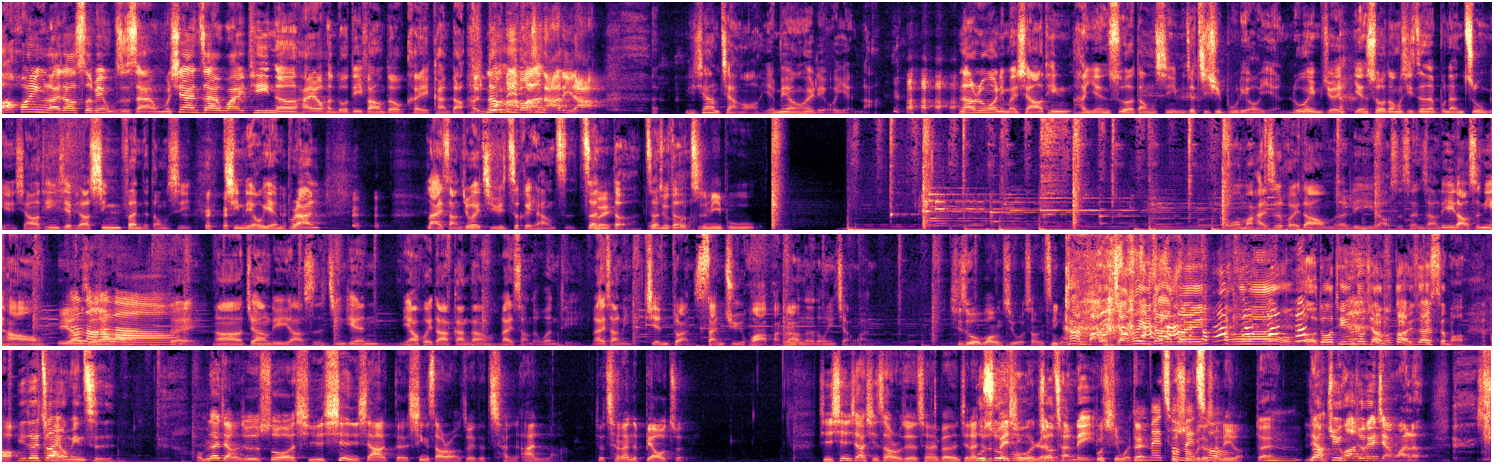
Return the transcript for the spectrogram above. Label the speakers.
Speaker 1: 好，欢迎来到社编五四三。我们现在在 YT 呢，还有很多地方都可以看到。
Speaker 2: 很多地方是哪里啦？
Speaker 1: 你这样讲哦，也没有人会留言啦。那如果你们想要听很严肃的东西，你们就继续不留言；如果你们觉得严肃的东西真的不能助眠，想要听一些比较兴奋的东西，请留言，不然赖嗓就会继续这个样子。真的，真的。
Speaker 2: 执迷不悟。
Speaker 1: 我们还是回到我们的丽丽老师身上。丽丽老师你好，
Speaker 2: 丽老师
Speaker 3: Hello
Speaker 2: 好
Speaker 3: ，Hello，，
Speaker 1: 对，那这样丽丽老师今天你要回答刚刚赖场的问题，赖场你简短三句话把刚刚那个东西讲完。
Speaker 2: 其实我忘记我上一次问
Speaker 1: 你看吧，我讲了一大堆，知道吗？我耳朵听都想说到底是在什么？
Speaker 2: 哦
Speaker 1: 一堆专有名词。
Speaker 2: 我们在讲的就是说，其实线下的性骚扰罪的成案啦，就成案的标准。其实线下性骚扰罪的成立标准，简单就是被行为人
Speaker 1: 就成立
Speaker 2: 不行为对，
Speaker 3: 嗯没错
Speaker 2: 不舒服就成立了。
Speaker 1: 对，两句话就可以讲完了。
